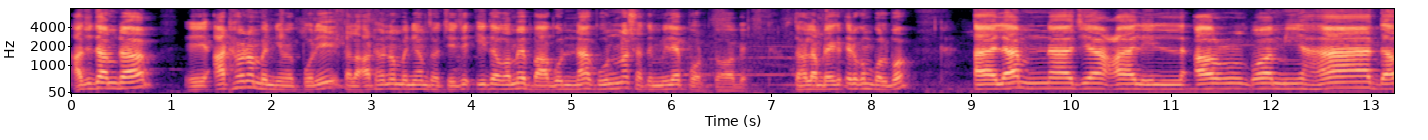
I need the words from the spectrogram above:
আর যদি আমরা এই আঠারো নম্বর নিয়মে পড়ি, তাহলে আঠারো নম্বর নিয়মটা হচ্ছে যে ঈদগমে বা গুন্না গুন্নার সাথে মিলে পড়তে হবে। তাহলে আমরা এরকম বলব আলাম নাজআলিল আরদ মিহাদা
